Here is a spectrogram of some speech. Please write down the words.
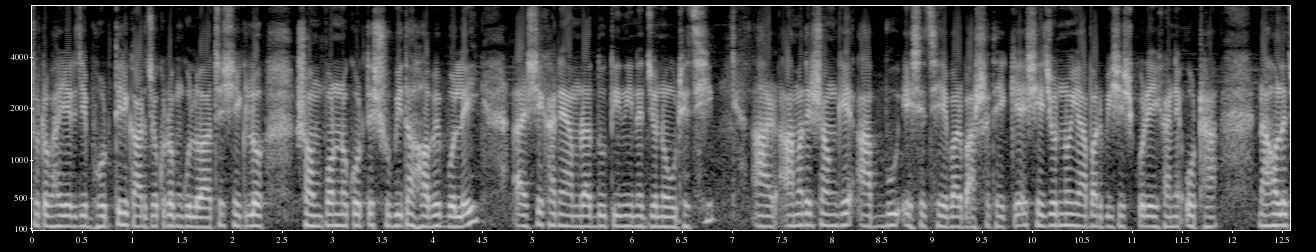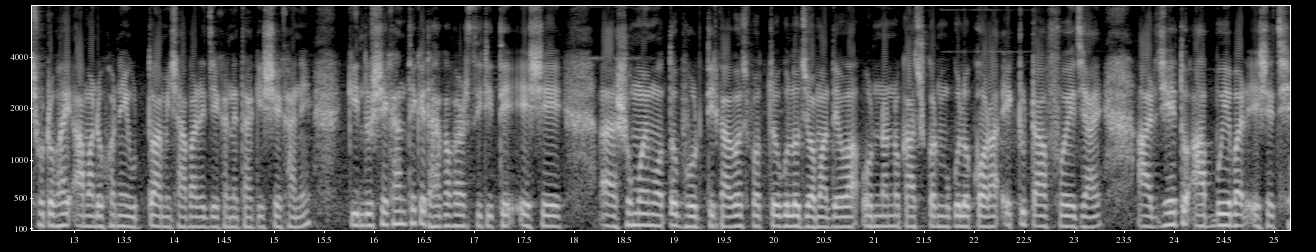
ছোট ভাইয়ের যে ভর্তির কার্যক্রমগুলো আছে, সেগুলো সম্পন্ন করতে সুবিধা হবে বলেই সেখানে আমরা দু, তিন দিনের জন্য উঠেছি। আর আমাদের সঙ্গে আব্বু এসেছে এবার বাসা থেকে, সেজন্যই আবার বিশেষ করে এখানে ওঠা। না হলে ছোট ভাই আমার ওখানেই উঠতো, আমি সাভারে যেখানে থাকি সেখানে। কিন্তু সেখান থেকে ঢাকা ভার্সিটিতে এসে সময় মতো ভর্তির কাগজপত্রগুলো জমা দেওয়া, অন্যান্য কাজকর্মগুলো করা একটু টাফ হয়ে যায়। আর যেহেতু আব্বু এবার এসেছে,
